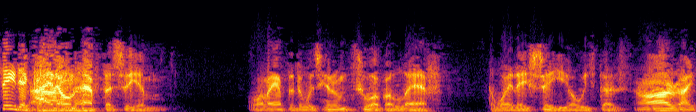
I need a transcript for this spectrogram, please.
see the guy. I don't have to see him. All I have to do is hear him talk or laugh. The way they say he always does. All right,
